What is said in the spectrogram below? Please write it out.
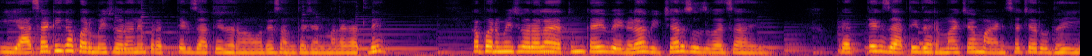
की यासाठी का परमेश्वराने प्रत्येक जाती धर्मामध्ये संत जन्माला घातले? का परमेश्वराला यातून काही वेगळा विचार सुचवायचा आहे? प्रत्येक जाती धर्माच्या माणसाच्या हृदयी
